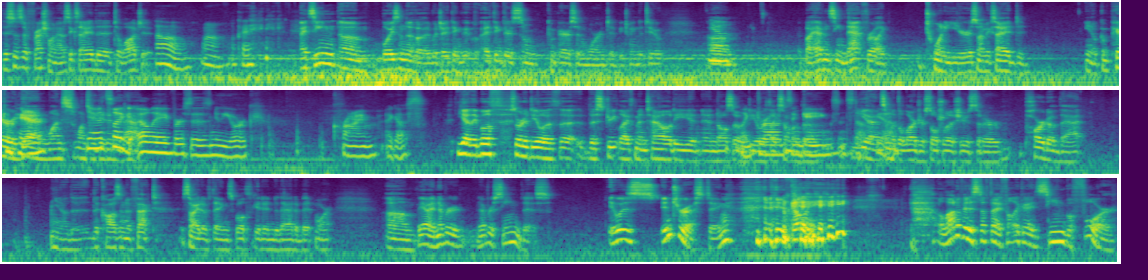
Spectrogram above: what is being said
this is a fresh one. I was excited to, to watch it. Oh, wow. Okay. I'd seen um, Boyz n the Hood, which I think I think there's some comparison warranted between the two. Yeah. Um, but I haven't seen that for like 20 years, so I'm excited to, you know, compare, Compare. again once once yeah, we get it's into like that. It's like LA versus New York crime, I guess. yeah, they both sort of deal with the the street life mentality and, and also like deal with like some of the gangs and stuff. yeah, and some of the larger social issues that are part of that. You know, the the cause and effect side of things. Both get into that a bit more. Um, but yeah, I never never seen this. It was interesting. it felt like a lot of it is stuff that I felt like I had seen before,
